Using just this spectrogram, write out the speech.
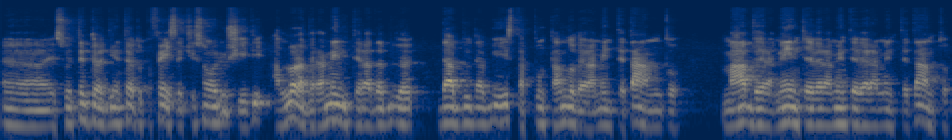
eh, il suo intento era diventare top face e ci sono riusciti, allora veramente la WWE sta puntando veramente tanto, ma veramente, veramente, veramente tanto.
